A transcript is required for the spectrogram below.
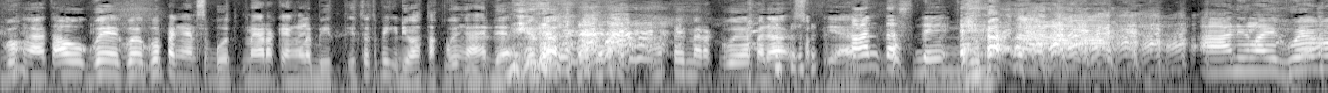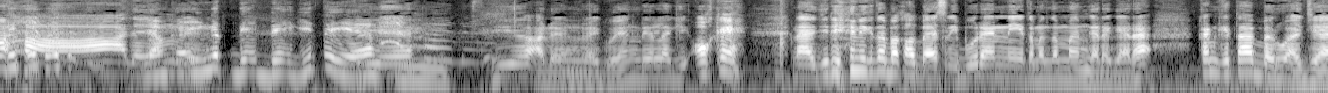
Gue nggak tahu. Gue gue gue pengen sebut merek yang lebih itu tapi di otak gue nggak ada. Gitu. Apa ya merek gue pada so, ya. Pantes deh. Ah nilai gue mah ah, ada Yang yang, keinget dek-dek gitu ya. Iya. Iya, ada yang nilai gue yang dia lagi. Oke. Nah, jadi ini kita bakal bahas liburan nih, teman-teman. Gara-gara kan kita baru aja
